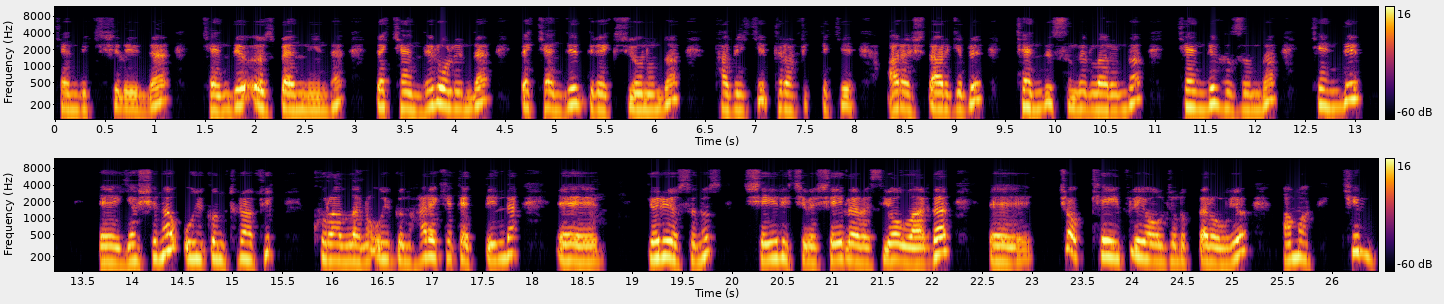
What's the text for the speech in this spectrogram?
kendi kişiliğinde, kendi özbenliğinde ve kendi rolünde ve kendi direksiyonunda tabii ki trafikteki araçlar gibi kendi sınırlarında, kendi hızında, kendi e, yaşına uygun trafik kurallarına uygun hareket ettiğinde e, görüyorsunuz şehir içi ve şehir arası yollarda e, çok keyifli yolculuklar oluyor. Ama kim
